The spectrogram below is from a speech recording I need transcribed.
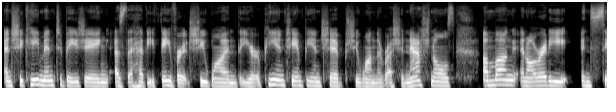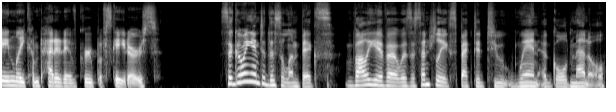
And she came into Beijing as the heavy favorite. She won the European Championship, she won the Russian Nationals among an already insanely competitive group of skaters. So, going into this Olympics, Valieva was essentially expected to win a gold medal.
